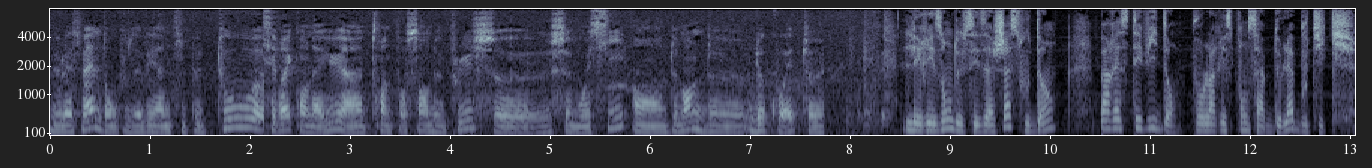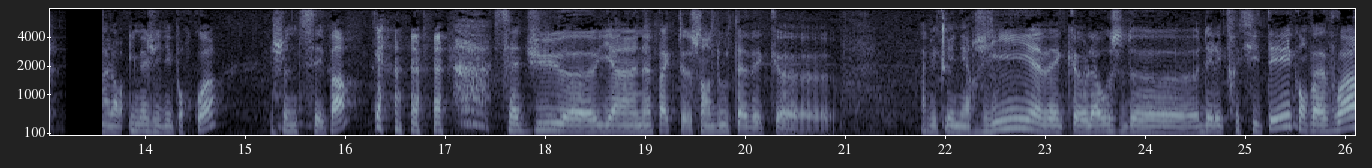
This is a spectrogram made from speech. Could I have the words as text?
la semaine. Donc vous avez un petit peu de tout. C'est vrai qu'on a eu un 30% de plus euh, ce mois-ci en demande de, de couettes. Les raisons de ces achats soudains paraissent évidents pour la responsable de la boutique. Alors imaginez pourquoi. Je ne sais pas. Ça dû, euh, il y a un impact sans doute avec, euh, avec l'énergie, avec euh, la hausse d'électricité qu'on va avoir.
